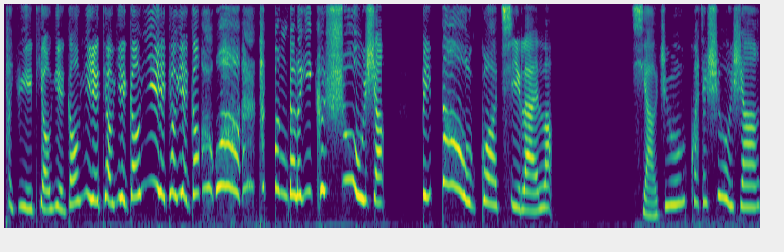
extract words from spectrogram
它越跳越高，越跳越高，越跳越高。哇！它蹦到了一棵树上，被倒挂起来了。小猪挂在树上，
